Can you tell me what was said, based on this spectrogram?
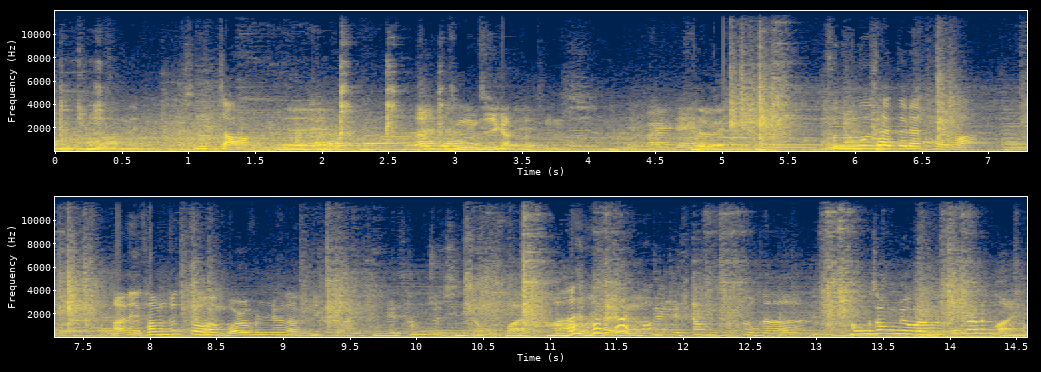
엄청나네. 진짜. 둥지 같다, 둥지. 분무새들의 대화. 아니, 3주 동안 뭘 훈련합니까? 아니 근데 3주 진짜 오바야. 3주 동안 청성명하면 끝나는 거 아니야?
